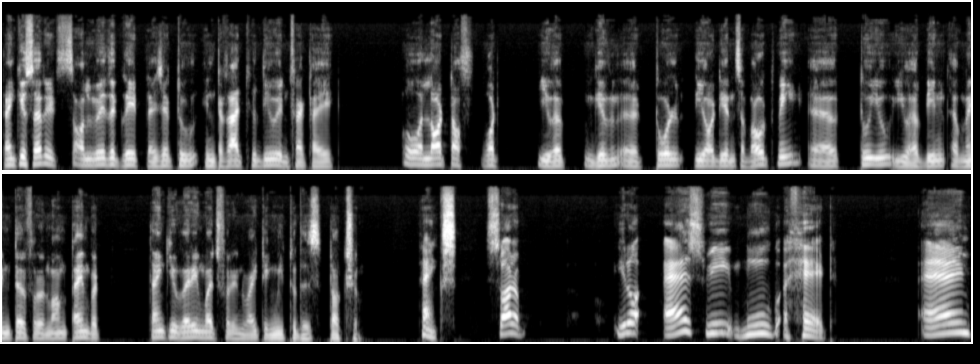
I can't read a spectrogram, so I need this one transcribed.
Thank you, sir. It's always a great pleasure to interact with you. In fact, I owe a lot of what you have given uh, told the audience about me uh, to you. You have been a mentor for a long time, but thank you very much for inviting me to this talk show. Thanks. Saurabh, you know, as we move ahead, and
